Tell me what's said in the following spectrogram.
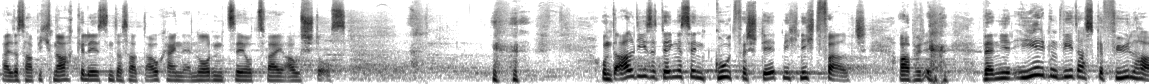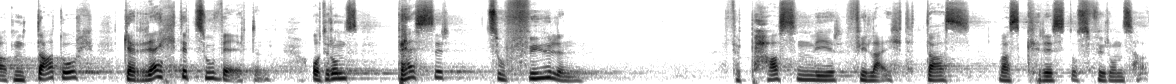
weil das habe ich nachgelesen, das hat auch einen enormen CO2-Ausstoß. Und all diese Dinge sind gut, versteht mich nicht falsch. Aber wenn wir irgendwie das Gefühl haben, dadurch gerechter zu werden oder uns besser zu fühlen, verpassen wir vielleicht das, was Christus für uns hat.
